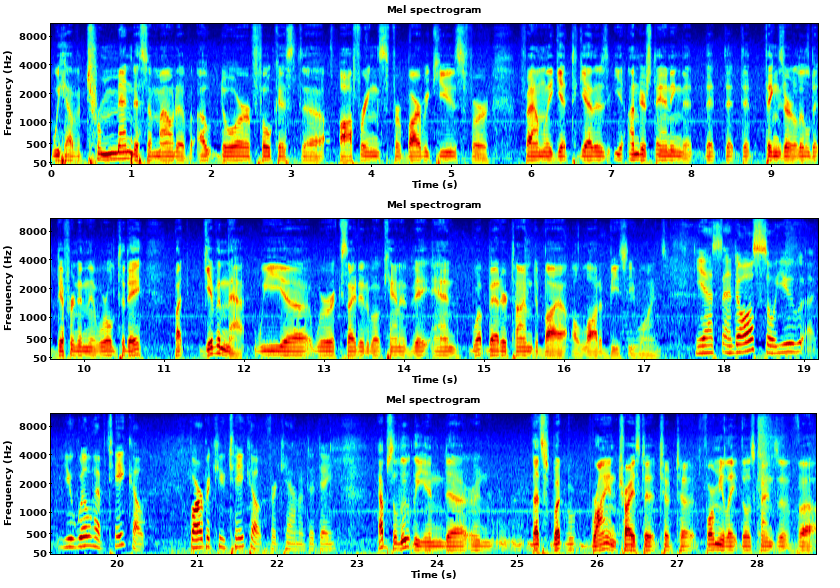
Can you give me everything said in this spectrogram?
We have a tremendous amount of outdoor focused uh, offerings for barbecues, for family get-togethers. Understanding that, that, that, that things are a little bit different in the world today. But given that, we uh, we're excited about Canada Day, and what better time to buy a, a lot of BC wines? Yes, and also you you will have takeout, barbecue takeout for Canada Day. Absolutely, and uh, and that's what Ryan tries to, to, to formulate those kinds of uh,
